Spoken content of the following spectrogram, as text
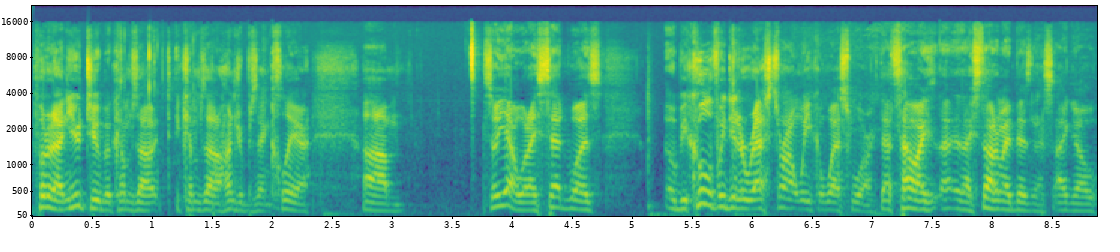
put it on YouTube. It comes out. It comes out 100 percent clear. Um, so yeah, what I said was. It would be cool if we did a restaurant week at West Warwick. That's how I, I started my business. I go,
